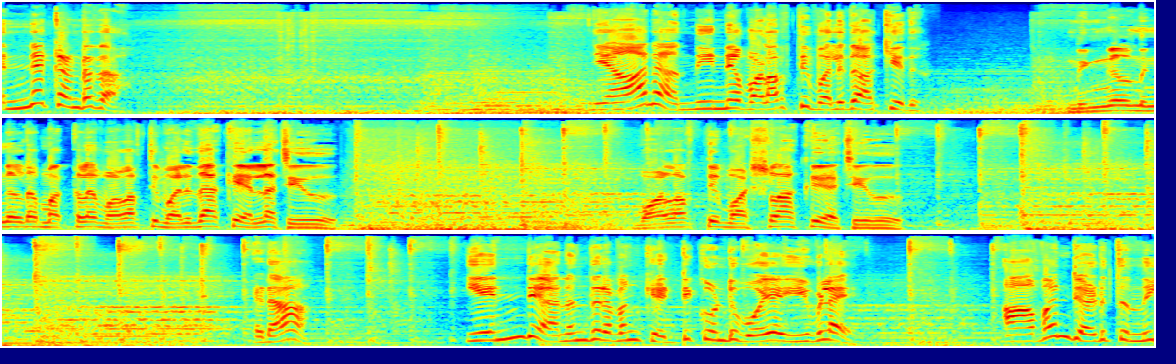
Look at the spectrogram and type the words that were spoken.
എന്നെ കണ്ടതാ. ഞാനാ നിന്നെ വളർത്തി വലുതാക്കിയത്. നിങ്ങൾ നിങ്ങളുടെ മക്കളെ വളർത്തി വലുതാക്കുകയല്ല ചെയ്തത്. വളർത്തി വഷളാക്കുക ചെയ്തത്. എടാ എന്റെ അനന്തരവൻ കെട്ടിക്കൊണ്ടുപോയ ഇവളെ അവന്റെ അടുത്തുനിന്ന്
